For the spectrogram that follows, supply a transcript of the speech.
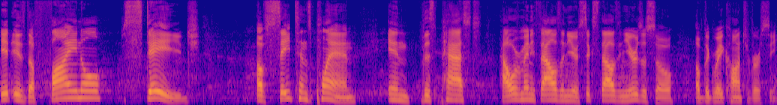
It is the final stage of Satan's plan in this past however many thousand years, 6,000 years or so, of the great controversy.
